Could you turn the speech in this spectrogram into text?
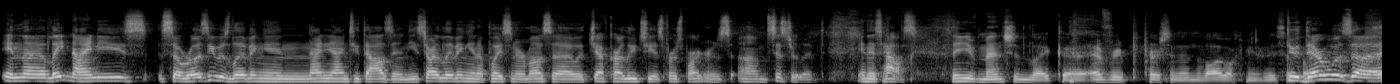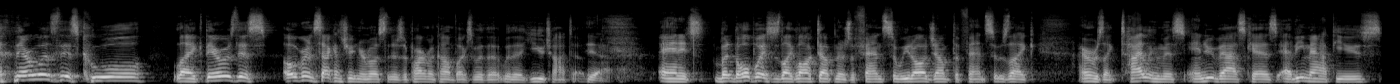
In the late '90s, so Rosie was living in '99, 2000. He started living in a place in Hermosa with Jeff Carlucci, his first partner's um, sister, lived in this house. I think you've mentioned like uh, every person in the volleyball community. So Dude, far. there was a there was this cool like there was this over in Second Street in Hermosa. There's an apartment complex with a with a huge hot tub. Yeah. and it's but the whole place is like locked up and there's a fence. So we'd all jump the fence. It was like I remember it was like Ty Loomis, Andrew Vasquez, Evie Matthews.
